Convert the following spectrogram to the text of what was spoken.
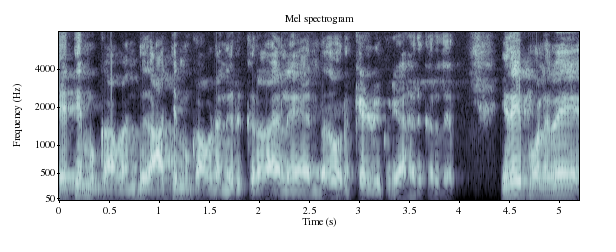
தேதிமுக வந்து அதிமுகவுடன் இருக்கிறதா இல்லையா என்பது ஒரு கேள்விக்குறியாக இருக்கிறது. இதே போலவே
